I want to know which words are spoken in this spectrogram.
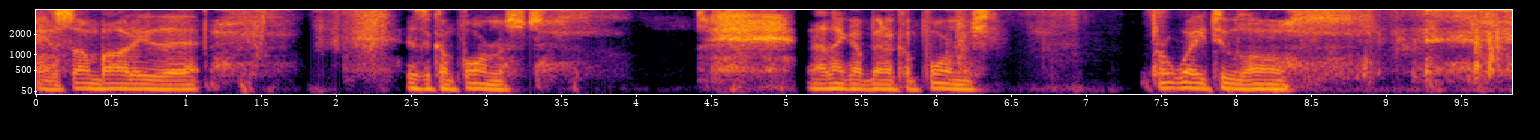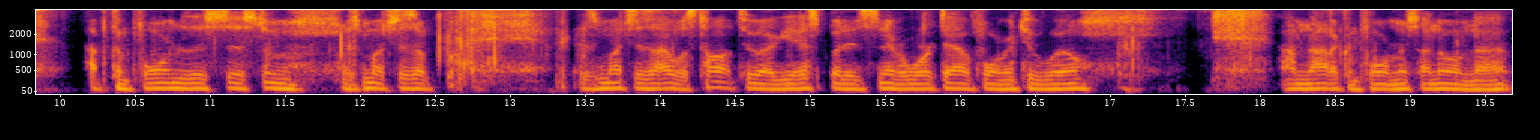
and somebody that is a conformist. And I think I've been a conformist for way too long. I've conformed to this system as much as I, as much as I was taught to, I guess, but it's never worked out for me too well. I'm not a conformist. I know I'm not,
